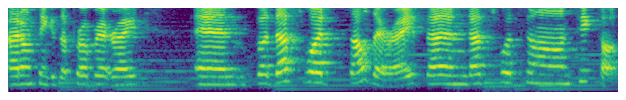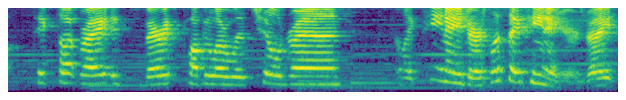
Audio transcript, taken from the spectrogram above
i don't think it's appropriate right and but that's what's out there right then that's what's on tiktok tiktok right it's very popular with children like teenagers, let's say teenagers, right?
